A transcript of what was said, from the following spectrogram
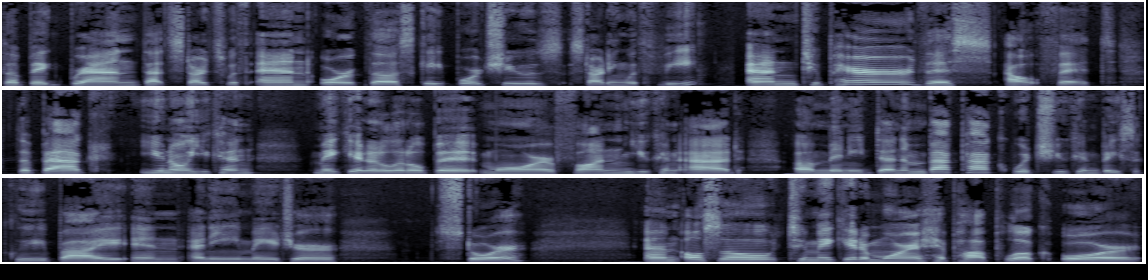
the big brand that starts with N or the skateboard shoes starting with V. And to pair this outfit, the bag, you know, you can make it a little bit more fun. You can add a mini denim backpack, which you can basically buy in any major store. And also to make it a more hip hop look or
